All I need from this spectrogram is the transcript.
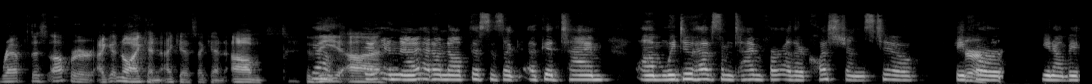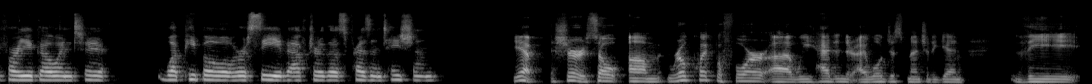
wrap this up or I get, no, I can, I guess I can. Um, yeah. the, uh, and I don't know if this is a, a good time. Um, we do have some time for other questions too, before, sure. you know, before you go into what people will receive after this presentation. Yeah, sure. So, um, real quick before uh, we head in there, I will just mention again the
